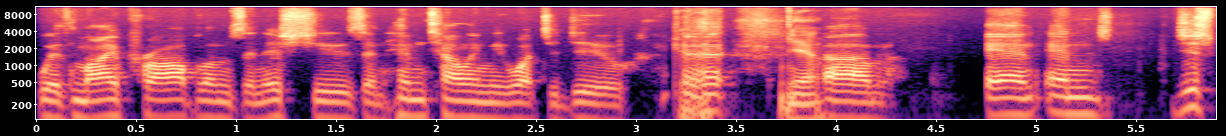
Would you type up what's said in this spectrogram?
with my problems and issues and him telling me what to do. Okay. Yeah. um, and, and just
